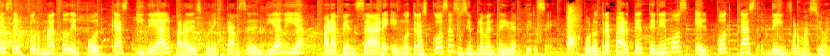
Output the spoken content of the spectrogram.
Es el formato de podcast ideal para desconectarse del día a día, para pensar en otras cosas o simplemente divertirse. Por otra parte, tenemos el podcast de información.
